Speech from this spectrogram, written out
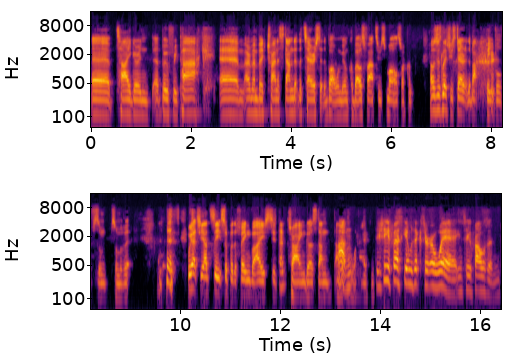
uh, Tiger in uh, Boothferry Park. Um, I remember trying to stand at the terrace at the bottom with my uncle, but I was far too small, so I couldn't. I was just literally staring at the back of people for some some of it. we actually had seats up at the thing, but I used to try and go stand. I don't know why. Did you see your first game was Exeter away in 2000?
